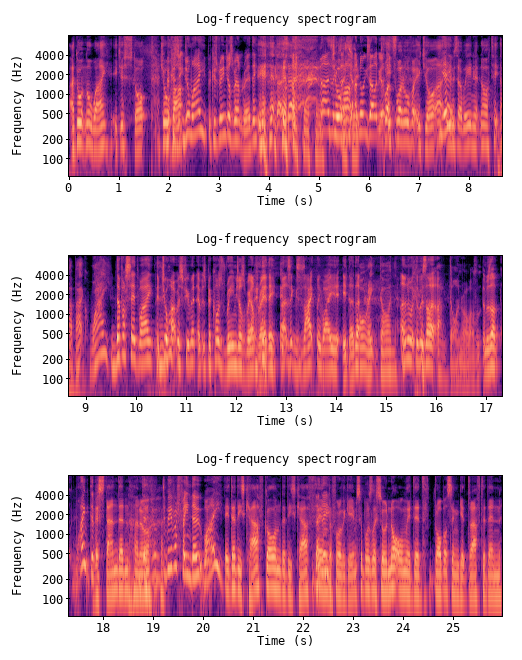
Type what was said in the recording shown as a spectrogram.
I don't know why. He just stopped. Joe because Hart, you know why? Because Rangers weren't ready. yeah, that's it. That's Joe exactly- Hart I know exactly what Clipped it's, one over to Jota. Yeah. He was away and it, no, take that back. Why? Never said why. And Joe Hart was fuming. It was because Rangers weren't ready. That's exactly why he, he did it. All right, Don. I know there was a uh, Don or wasn't. There was a why did The we, stand-in, I know. did, did we ever find out why? He did his calf, Collum did his calf Did um, before the game, supposedly. So not only did Robertson get drafted in,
